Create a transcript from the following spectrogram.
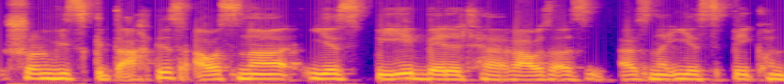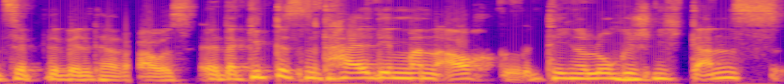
schon wie es gedacht ist, aus einer ISB-Welt heraus, aus, aus einer ISB-Konzepte-Welt heraus. Äh, da gibt es einen Teil, den man auch technologisch nicht ganz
